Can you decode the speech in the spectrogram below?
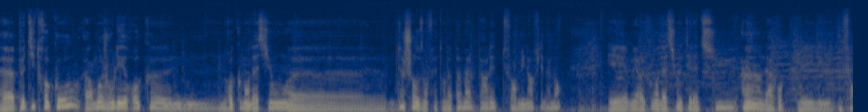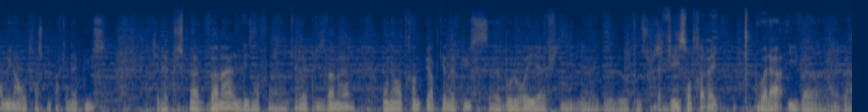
Euh, petite reco. Alors moi, je voulais reco- une recommandation. deux choses en fait. On a pas mal parlé de Formule 1 finalement. Et mes recommandations étaient là-dessus. Un, la les, les Formule 1 retransmis par Canal+. Canal Plus va mal, les enfants. Canal Plus va mal. On est en train de perdre Canal Plus. Bolloré a fini de, de Il a fini son travail. Voilà, il va, il va,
